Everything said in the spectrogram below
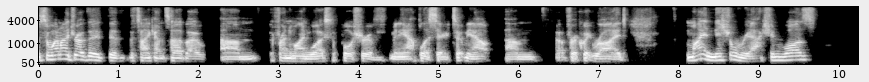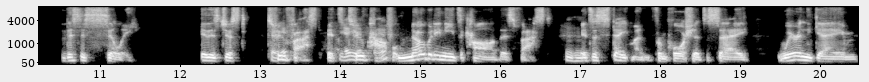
so. When I drove the the, the Taycan Turbo, um, a friend of mine works for Porsche of Minneapolis. Here, he took me out um, for a quick ride, my initial reaction was, this is silly. It is just too yeah. fast. It's yeah, too yeah, powerful. Nobody needs a car this fast. Mm-hmm. It's a statement from Porsche to say, we're in the game.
